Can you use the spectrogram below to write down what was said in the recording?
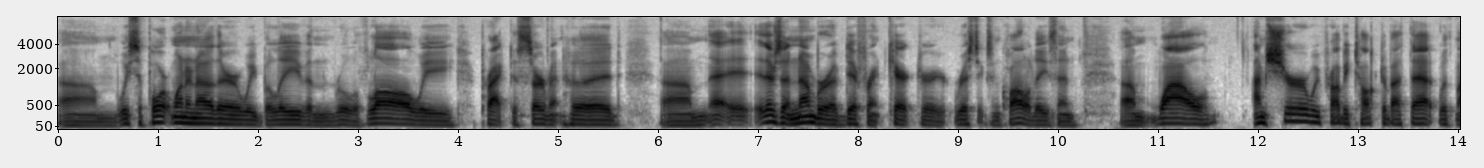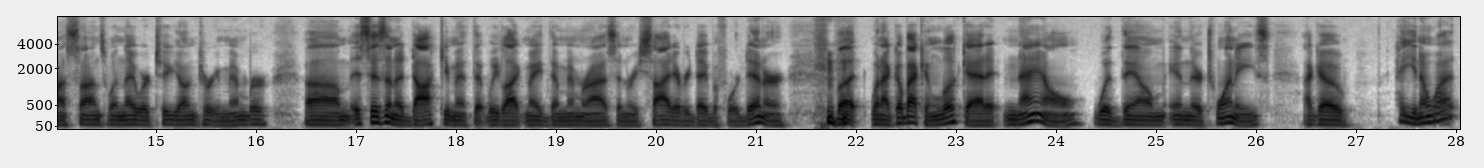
Um, we support one another. We believe in the rule of law. We practice servanthood. Um, uh, there's a number of different characteristics and qualities. And um, while I'm sure we probably talked about that with my sons when they were too young to remember. Um, this isn't a document that we like made them memorize and recite every day before dinner. but when I go back and look at it now with them in their 20s, I go, hey, you know what?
